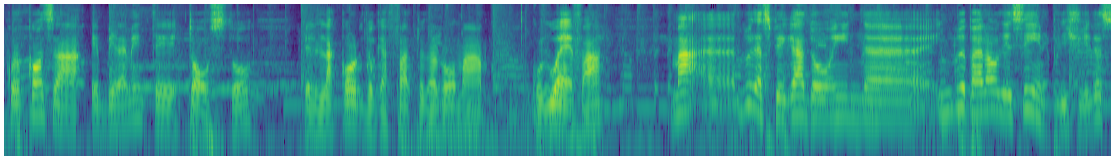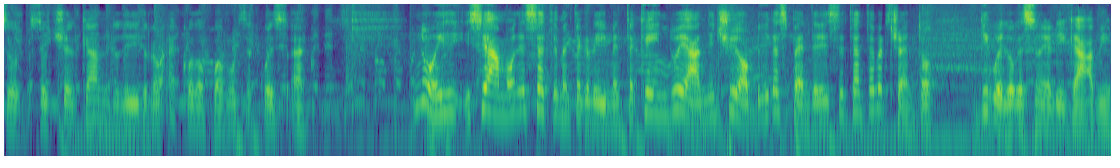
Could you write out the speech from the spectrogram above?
qualcosa è veramente tosto per l'accordo che ha fatto la Roma con l'UEFA, ma eh, lui l'ha spiegato in, eh, in, due parole semplici. Adesso sto cercando di ritrovare, eccolo qua, forse è questo. Ecco. Noi siamo nel settlement agreement che in due anni ci obbliga a spendere il 70% di quello che sono i ricavi.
